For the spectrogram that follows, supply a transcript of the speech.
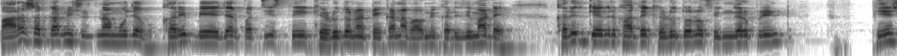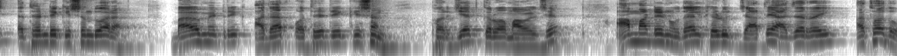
ભારત સરકારની સૂચના મુજબ ખરીફ બે હજાર પચીસથી ખેડૂતોના ટેકાના ભાવની ખરીદી માટે ખરીદ કેન્દ્ર ખાતે ખેડૂતોનું ફિંગરપ્રિન્ટ ફેસ ઓથેન્ટિકેશન દ્વારા બાયોમેટ્રિક આધાર ઓથેન્ટિકેશન ફરજિયાત કરવામાં આવેલ છે. આ માટે નોંધાયેલ ખેડૂત જાતે હાજર રહી અથવા તો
